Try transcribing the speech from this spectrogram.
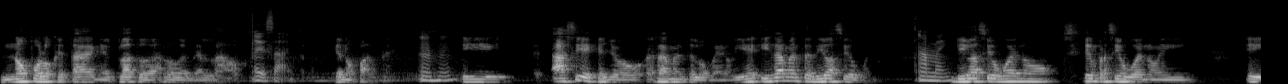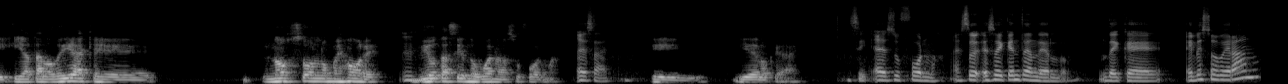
no por lo que está en el plato de arroz del lado, Exacto. que nos falte. Ujú. Y así es que yo realmente lo veo. Y, y realmente Dios ha sido bueno. Amén. Dios ha sido bueno, siempre ha sido bueno y, y, y hasta los días que no son los mejores. Dios está siendo bueno a su forma. Exacto. Y, y es lo que hay. Sí, es su forma. Eso, eso hay que entenderlo. De que Él es soberano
